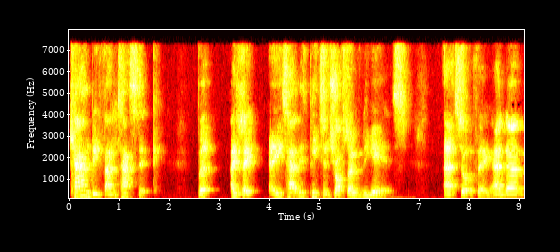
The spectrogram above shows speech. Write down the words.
can be fantastic, but as you say, he's had his peaks and troughs over the years that sort of thing. And um,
